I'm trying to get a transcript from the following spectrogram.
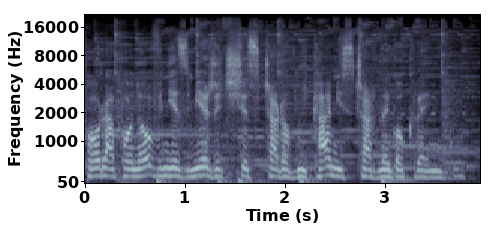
Pora ponownie zmierzyć się z czarownikami z Czarnego Kręgu.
